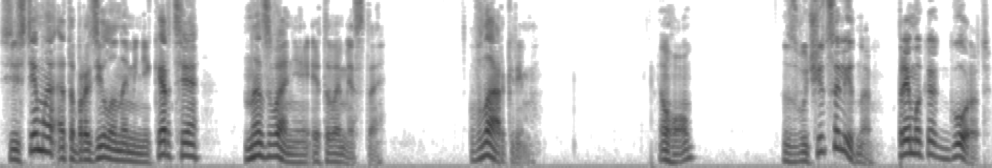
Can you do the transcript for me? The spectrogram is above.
система отобразила на миникарте название этого места. Вларгрим. Ого. Звучит солидно, прямо как город.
